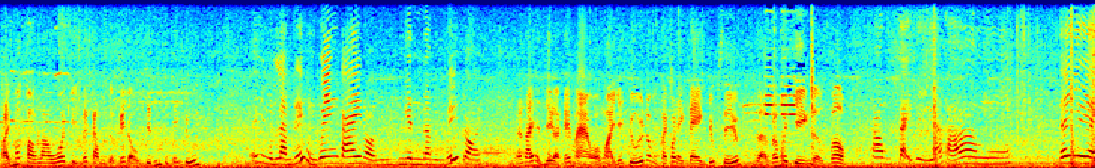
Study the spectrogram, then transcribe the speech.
Phải mất bao lâu á chị mới canh được cái độ chín của trái chuối Mình làm riết mình quen tay rồi mình nhìn là mình biết rồi. Em thấy hình như là cái màu ở ngoài trái chuối nó cũng phải có đen đen chút xíu là nó mới chiên được phải không? Không tại vì á hả đây như là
